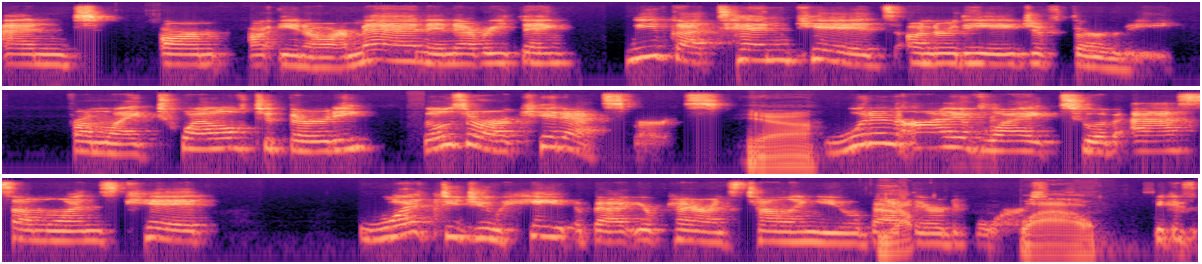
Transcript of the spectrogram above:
and our, our you know our men and everything, we've got 10 kids under the age of 30, from like 12 to 30. Those are our kid experts Yeah. wouldn't I have liked to have asked someone's kid, what did you hate about your parents telling you about Yep. their divorce? Wow. Because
